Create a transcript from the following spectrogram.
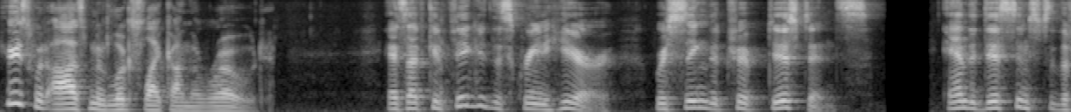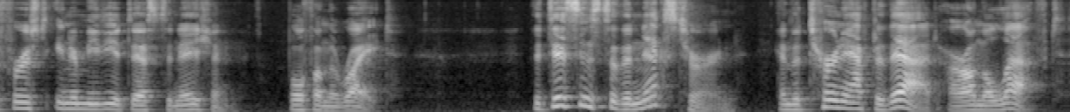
Here's what OsmAnd looks like on the road. As I've configured the screen here, we're seeing the trip distance and the distance to the first intermediate destination, both on the right. The distance to the next turn and the turn after that are on the left.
